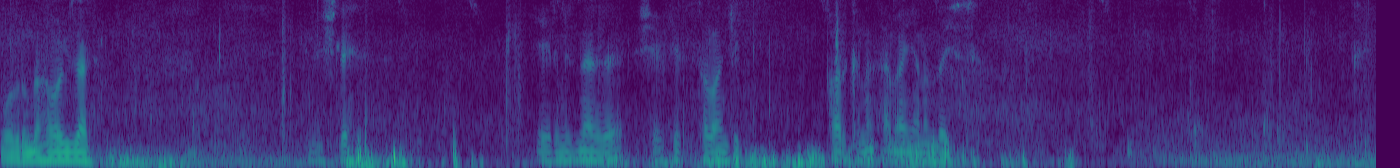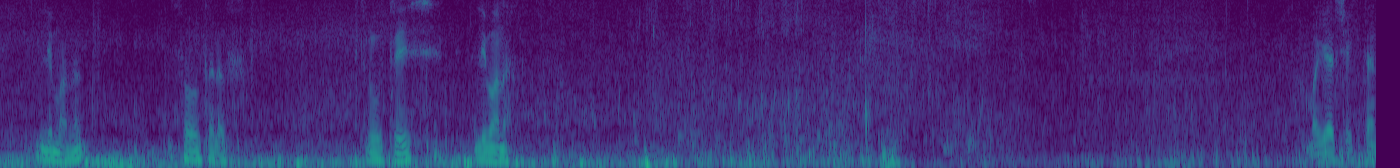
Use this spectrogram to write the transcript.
Bodrum'da hava güzel. Güneşli. Yerimiz nerede? Şevket Salancık Parkı'nın hemen yanındayız. Limanın sol tarafı. Turgut Reis Limanı. Ama gerçekten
